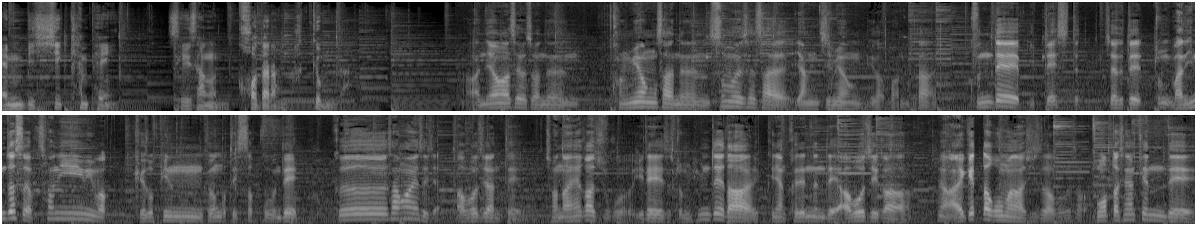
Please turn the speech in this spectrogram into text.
MBC 캠페인 세상은 커다란 학교입니다. 안녕하세요. 저는 광명 사는 23살 양지명이라고 합니다. 군대 입대했을 때 제가 그때 좀 많이 힘들었어요. 선임이 막 괴롭히는 그런 것도 있었고 근데 그 상황에서 이제 아버지한테 전화해가지고 이래서 좀 힘들다 그냥 그랬는데 아버지가 그냥 알겠다고만 하시더라고요. 그래서 고맙다 생각했는데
